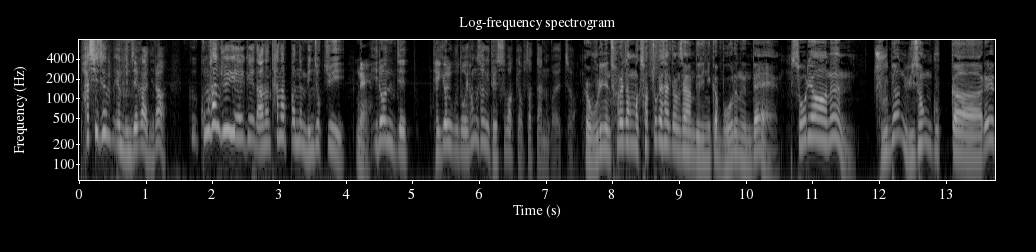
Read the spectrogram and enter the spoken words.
파시즘의 문제가 아니라 그 공산주의에게 나는 탄압받는 민족주의 네. 이런 이제 대결 구도가 형성이 될 수밖에 없었다는 거였죠. 그러니까 우리는 철의 장막 서쪽에 살던 사람들이니까 모르는데 소련은 주변 위성 국가를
